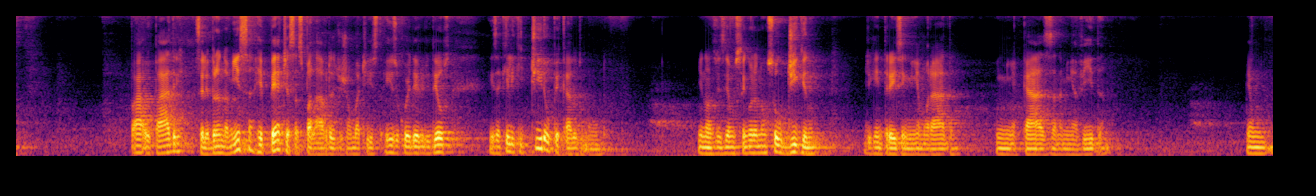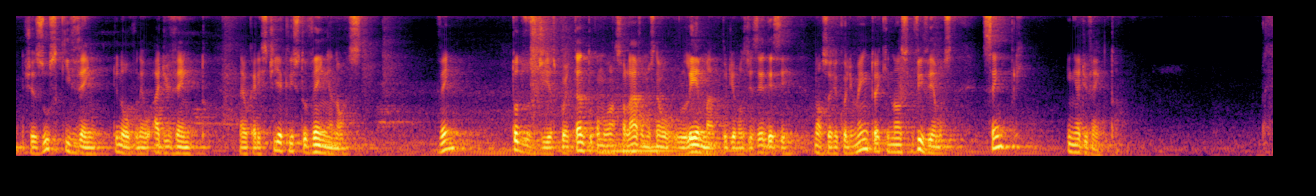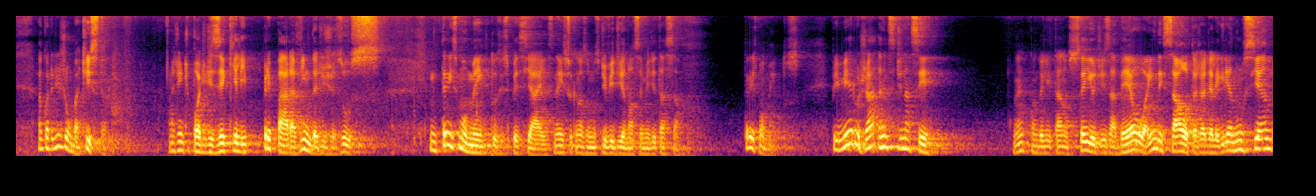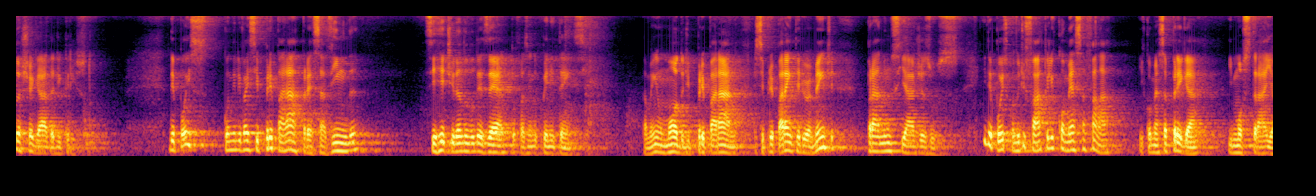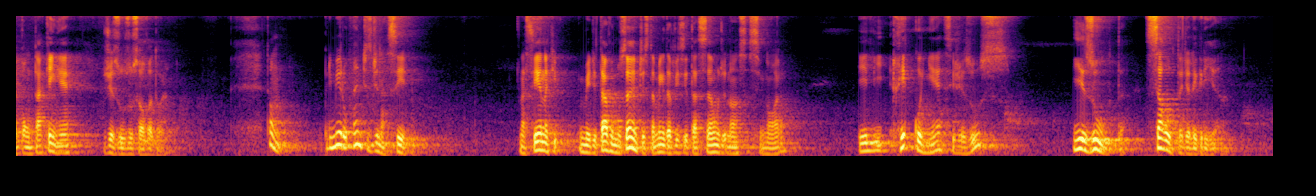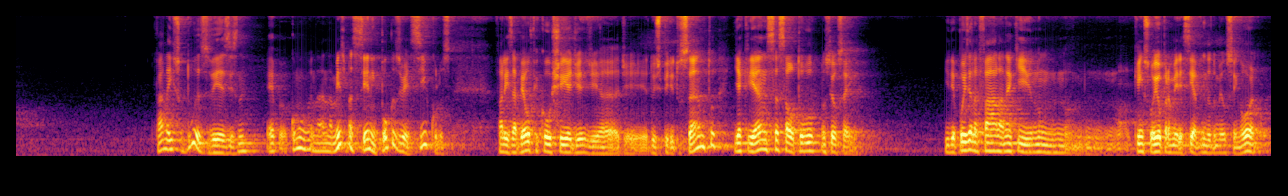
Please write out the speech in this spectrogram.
O padre, celebrando a missa, repete essas palavras de João Batista: Eis o Cordeiro de Deus, eis aquele que tira o pecado do mundo. E nós dizemos: Senhor, eu não sou digno de que entreis em minha morada, em minha casa, na minha vida. É um Jesus que vem, de novo, né, o advento. Na Eucaristia, Cristo vem a nós. Vem todos os dias. Portanto, como nós falávamos, né, o lema, podíamos dizer, desse nosso recolhimento é que nós vivemos sempre em advento. Agora, de João Batista, a gente pode dizer que ele prepara a vinda de Jesus em três momentos especiais, né? isso que nós vamos dividir a nossa meditação. Três momentos. Primeiro, já antes de nascer, né? quando ele está no seio de Isabel, ainda e salta já de alegria, anunciando a chegada de Cristo. Depois, quando ele vai se preparar para essa vinda, se retirando no deserto, fazendo penitência. Também é um modo de preparar, de se preparar interiormente para anunciar Jesus. E depois, quando de fato ele começa a falar e começa a pregar e mostrar e apontar quem é Jesus o Salvador. Então, primeiro, antes de nascer, na cena que meditávamos antes também da visitação de Nossa Senhora, ele reconhece Jesus e exulta, salta de alegria. Fala isso duas vezes, né? É como na mesma cena, em poucos versículos, fala Isabel ficou cheia de, de, de, do Espírito Santo e a criança saltou no seu seio. E depois ela fala, né, que não quem sou eu para merecer a vinda do meu Senhor?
